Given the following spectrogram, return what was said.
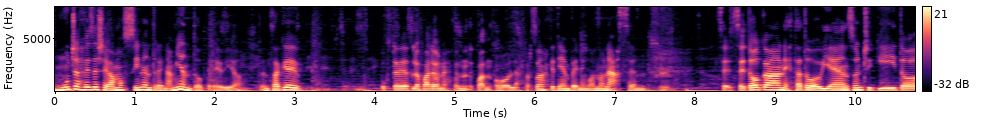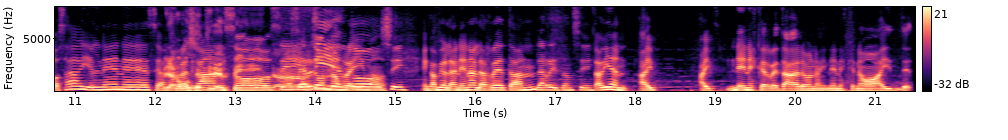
muchas veces llegamos sin entrenamiento previo. Pensá que ustedes, los varones, cuando- cuando- o las personas que tienen pene, cuando nacen, se, se tocan, está todo bien, son chiquitos, ay, el nene se Mirá agarra cómo se tira el ganso, pito. sí, Se todos ríen, nos reímos. sí. En cambio, la nena la retan. La retan, sí. Está bien, hay, hay nenes que retaron, hay nenes que no, hay de-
